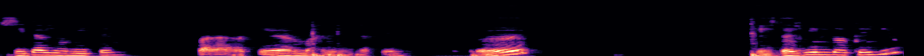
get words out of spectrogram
sí que había un ítem para activar magnetización. ¿Eh? ¿Estáis viendo aquello?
